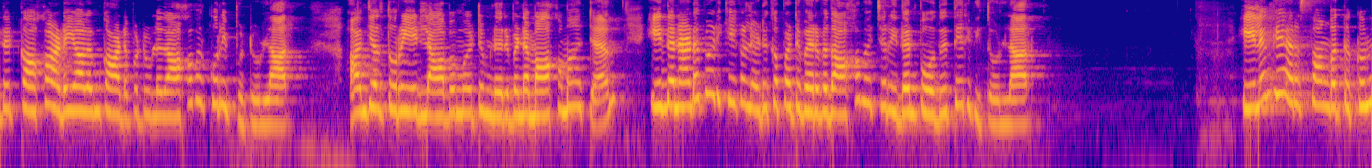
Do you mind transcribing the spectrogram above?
இதற்காக அடையாளம் காணப்பட்டுள்ளதாக அவர் குறிப்பிட்டுள்ளார். அஞ்சல் துறையை லாபம் ஈட்டும் நிறுவனமாக மாற்ற இந்த நடவடிக்கைகள் எடுக்கப்பட்டு வருவதாக அமைச்சர் இதன்போது தெரிவித்துள்ளார். இலங்கை அரசாங்கத்துக்கும்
